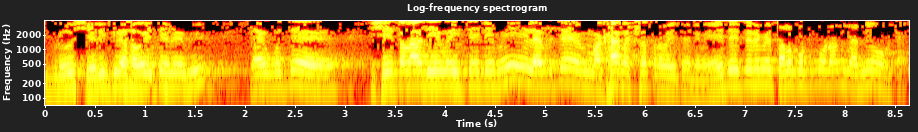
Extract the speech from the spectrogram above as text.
ఇప్పుడు శనిగ్రహం అయితేనేమి లేకపోతే శీతలాదేవి అయితేనేమి లేకపోతే మఖా నక్షత్రం అయితేనేమి ఏదైతేనేమి తల కొట్టుకోవడానికి అన్నీ ఉంటాయి.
